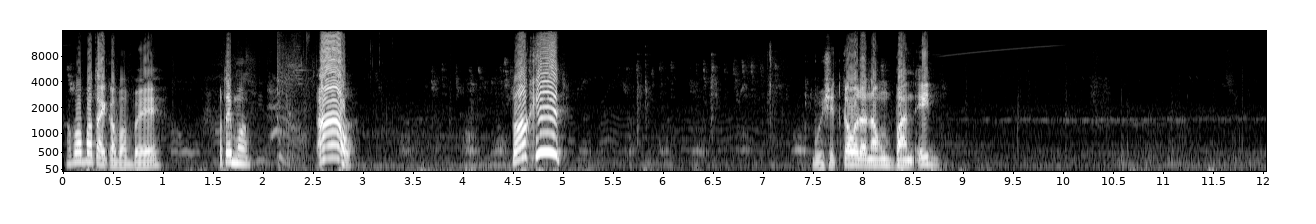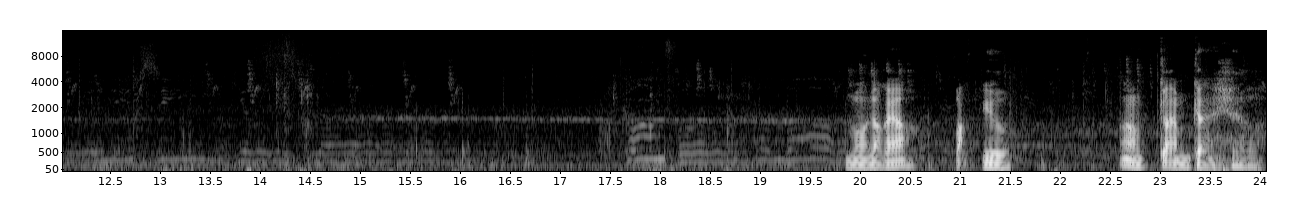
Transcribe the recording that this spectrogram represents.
Mapapatay ka ba, be? Patay mo. Ow! Bakit? Bullshit ka, wala na akong band-aid. Mga na kaya? Fuck you. Oh god, I'm gonna hell.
